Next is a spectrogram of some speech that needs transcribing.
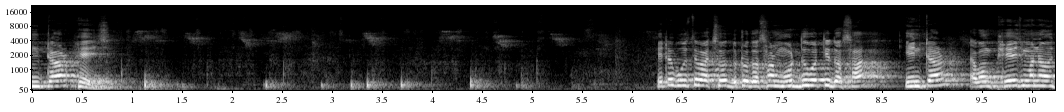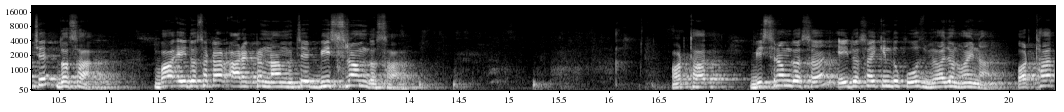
interphase এটা বুঝতে পারছ? দুটো দশার মধ্যবর্তী দশা ইন্টার এবং ফেজ মানে হচ্ছে দশা। বা এই দশাটার আরেকটা নাম হচ্ছে বিশ্রাম দশা। অর্থাৎ বিশ্রাম দশা, এই দশায় কিন্তু কোষ বিভাজন হয় না। অর্থাৎ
